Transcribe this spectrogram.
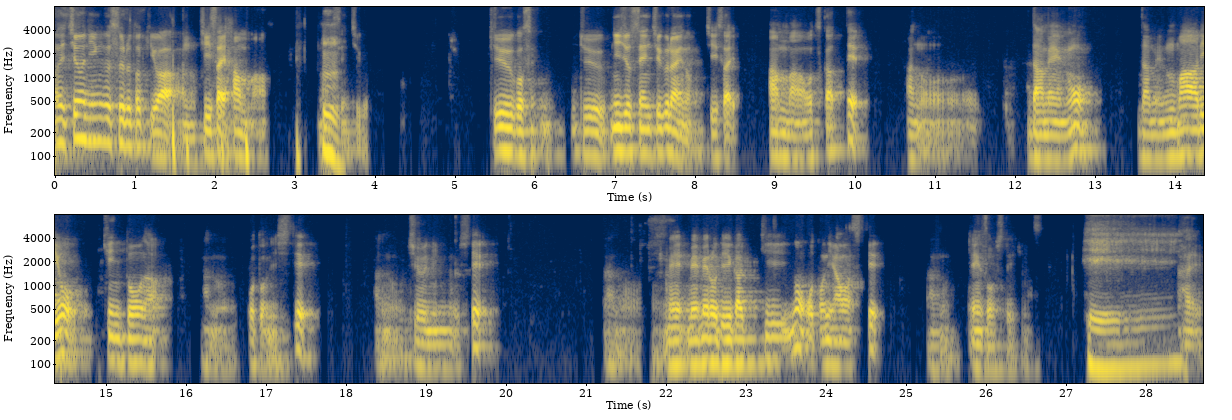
い、でチューニングするときはあの小さいハンマー、何センチぐらい、うん、15セン10 20センチぐらいの小さいハンマーを使って、あの画面を、画面周りを均等なあの音にしてあのチューニングしてあのメメロディー楽器の音に合わせてあの演奏していきます。へえ。はい。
